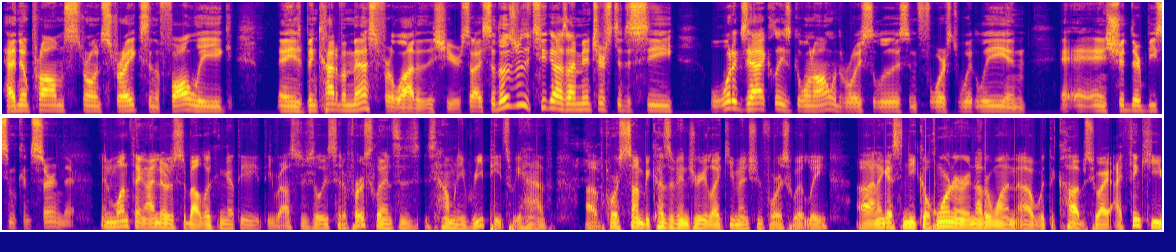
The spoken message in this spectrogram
Had no problems throwing strikes in the fall league, and he's been kind of a mess for a lot of this year. So, so those are the two guys I'm interested to see what exactly is going on with Royce Lewis and Forrest Whitley, and and should there be some concern there? And one thing I noticed about looking at the the rosters, at least at a first glance, is, is how many repeats we have. Uh, of course, some because of injury, like you mentioned, Forrest Whitley, uh, and I guess Nico Hoerner, another one uh, with the Cubs, who I, I think he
